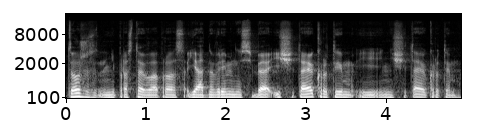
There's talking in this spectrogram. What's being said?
тоже непростой вопрос. Я одновременно себя и считаю крутым, и не считаю крутым.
